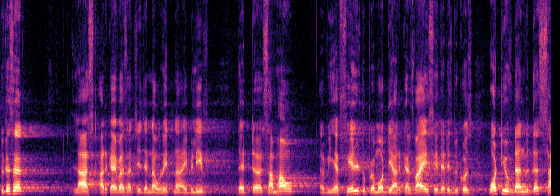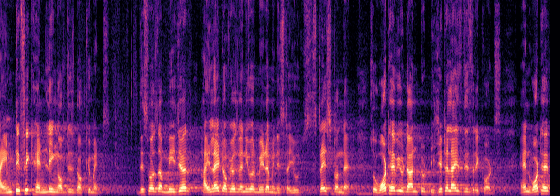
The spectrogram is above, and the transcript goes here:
Because sir, last archivasaचे जेन्ना उलयतना I believe that uh, somehow uh, we have failed to promote the archives. Why I say that is because what you've done with the scientific handling of these documents. This was a major highlight of yours when you were made a minister. You stressed on that. So what have you done to digitalize these records? And what have,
